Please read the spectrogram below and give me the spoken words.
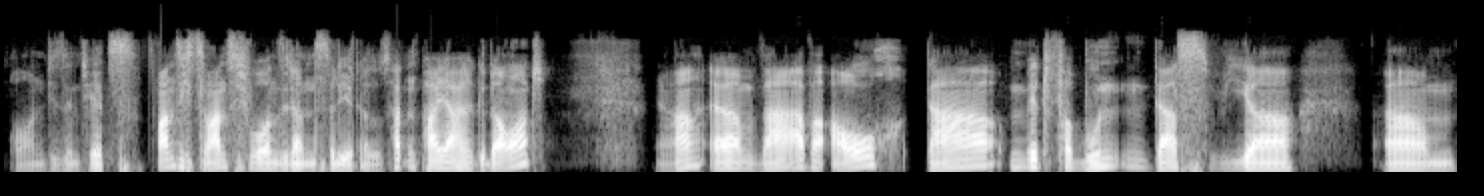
Und die sind jetzt 2020 wurden sie dann installiert. Also es hat ein paar Jahre gedauert. Ja, ähm, war aber auch damit verbunden, dass wir ähm,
